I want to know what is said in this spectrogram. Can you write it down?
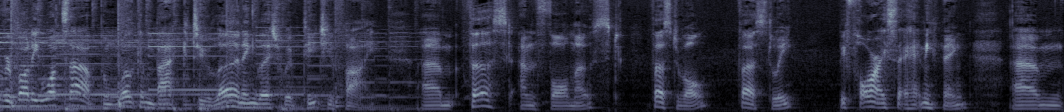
everybody, what's up? And welcome back to Learn English with Teachify. Um, first and foremost, first of all, firstly, before I say anything, um,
